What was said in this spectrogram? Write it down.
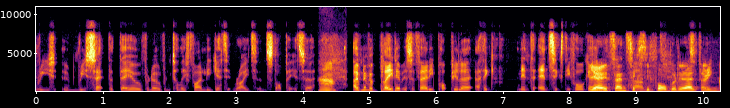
re- reset the day over and over until they finally get it right and stop it. It's a Ah, I've never played it. It's a fairly popular, I think, Nint- N64 game. Yeah, it's N64, but it has very been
